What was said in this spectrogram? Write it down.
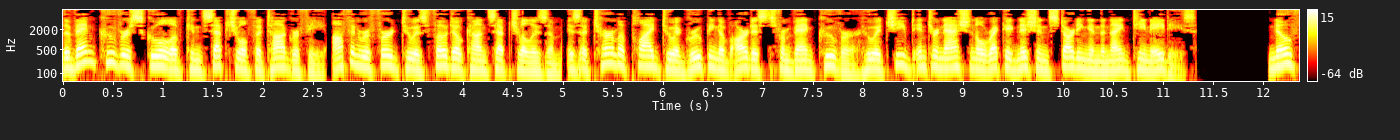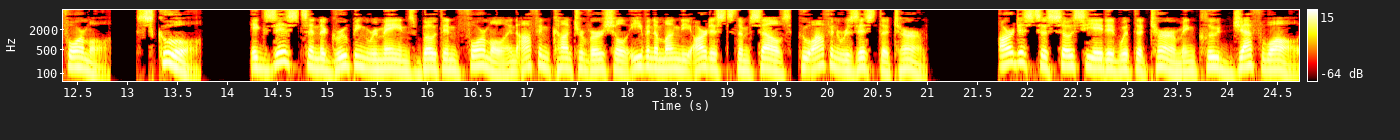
The Vancouver School of Conceptual Photography often referred to as photoconceptualism is a term applied to a grouping of artists from Vancouver who achieved international recognition starting in the 1980s. No formal «school» exists and the grouping remains both informal and often controversial even among the artists themselves, who often resist the term. Artists associated with the term include Jeff Wall,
